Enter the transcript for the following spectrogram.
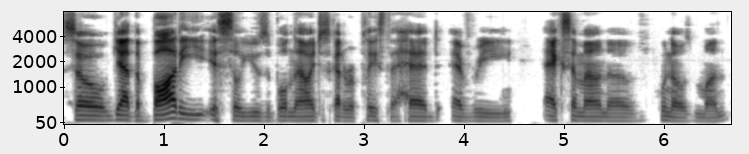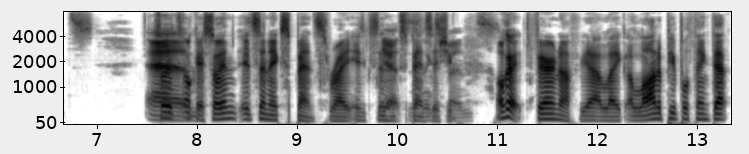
so yeah, the body is still usable now. I just got to replace the head every X amount of who knows months. so it's okay, so in, it's an expense, right? It's an yes, it's expense issue. expense. Okay, fair enough. Yeah, like a lot of people think that.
